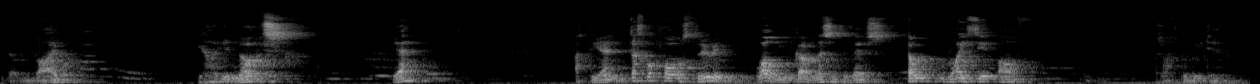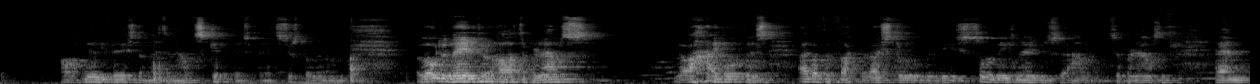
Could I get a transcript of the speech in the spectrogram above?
you got your Bible, you got your notes. Yeah? At the end. That's what Paul's doing. Well, you've got to listen to this. Don't write it off as often we do. Oh, I've nearly finished the letter now. Skip this bit. It's just a load, a load of names that are hard to pronounce. No, I love this. I love the fact that I struggle with these some of these names how to pronounce them. Um,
